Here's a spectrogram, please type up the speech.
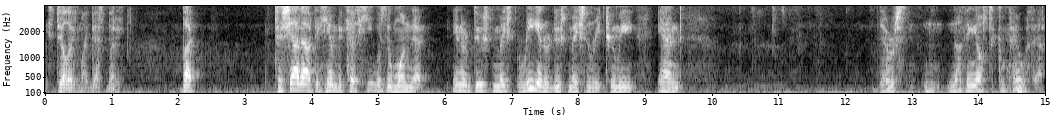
He still is my best buddy. But to shout out to him because he was the one that introduced, reintroduced masonry to me, and there was nothing else to compare with that.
